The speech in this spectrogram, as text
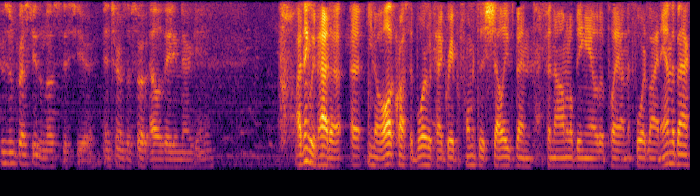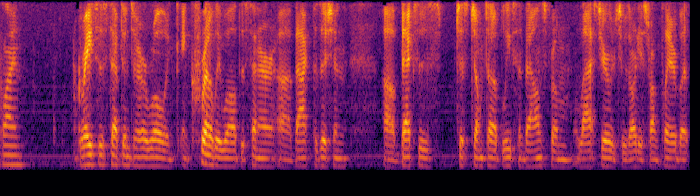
Who's impressed you the most this year in terms of sort of elevating their game? I think we've had a, a you know all across the board we've had great performances. Shelly's been phenomenal being able to play on the forward line and the back line. Grace has stepped into her role incredibly well at the center uh, back position. Uh, Bex has just jumped up leaps and bounds from last year. Which she was already a strong player, but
